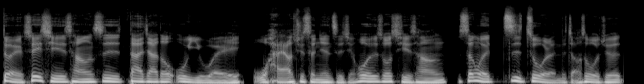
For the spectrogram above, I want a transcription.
对，所以其实常常是大家都误以为我还要去身兼执行，或者是说，其实常身为制作人的角色，我觉得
